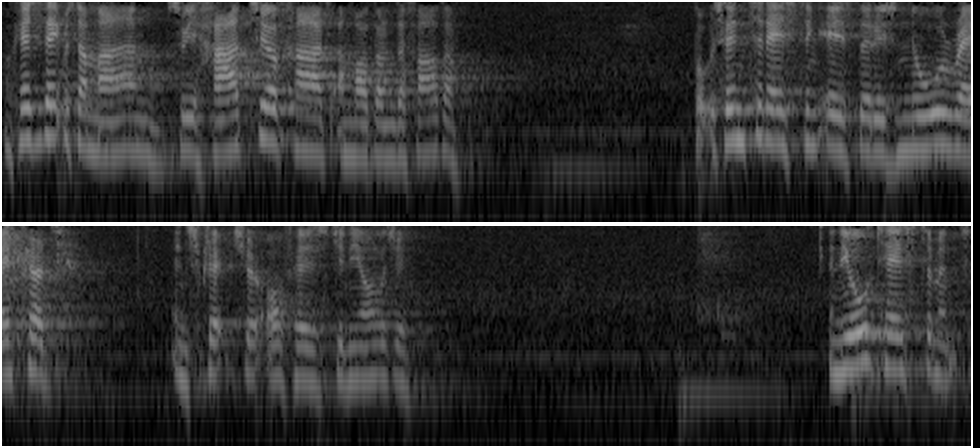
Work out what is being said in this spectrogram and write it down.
Melchizedek was a man, so he had to have had a mother and a father. But what's interesting is there is no record in Scripture of his genealogy. In the Old Testament.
